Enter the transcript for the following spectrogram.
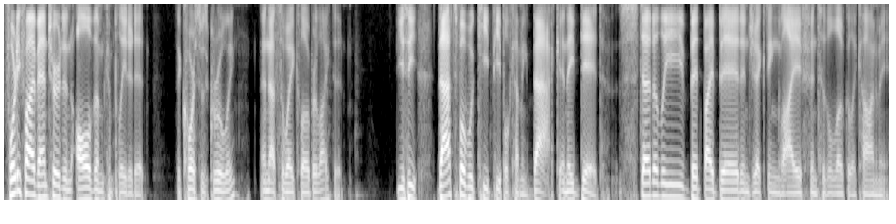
45 entered and all of them completed it. The course was grueling, and that's the way Chlouber liked it. You see, that's what would keep people coming back, and they did, steadily, bit by bit, injecting life into the local economy.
